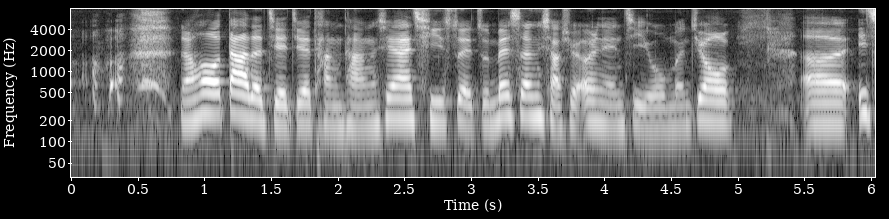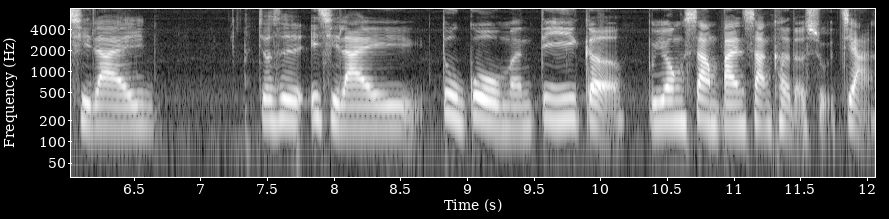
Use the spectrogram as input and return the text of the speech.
然后大的姐姐糖糖现在七岁，准备升小学二年级，我们就呃一起来，就是一起来度过我们第一个不用上班上课的暑假。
